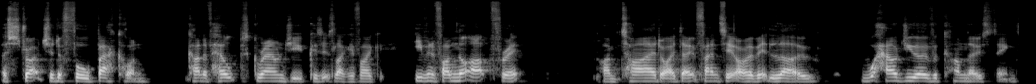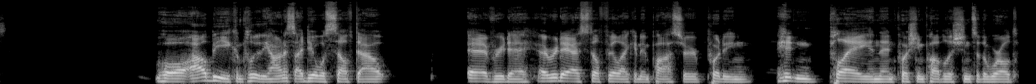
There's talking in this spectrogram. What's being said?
a structure to fall back on kind of helps ground you? Because it's like if I even if I'm not up for it, I'm tired or I don't fancy it or I'm a bit low. How do you overcome those things? Well, I'll be completely honest. I deal with self doubt every day. Every day, I still feel like an imposter putting hidden play and then pushing publish into the world.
